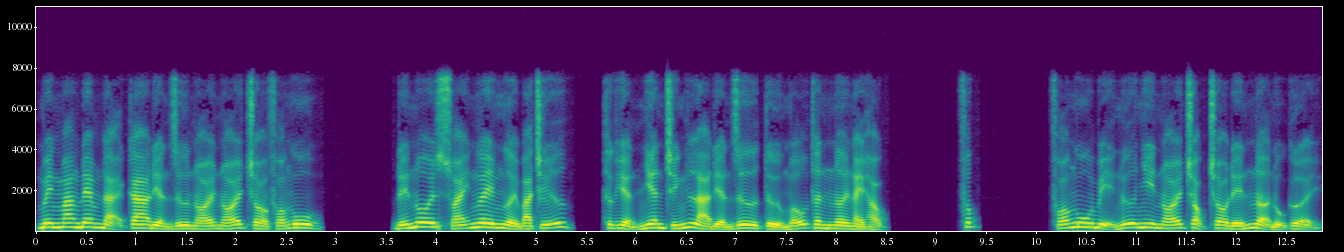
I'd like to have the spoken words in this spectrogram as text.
Minh mang đem đại ca Điền Dư nói nói cho Phó Ngu. Đến nỗi xoáy ngây người ba chữ, thực hiển nhiên chính là Điền Dư từ mẫu thân nơi này học. Phúc! Phó Ngu bị nữ nhi nói chọc cho đến nở nụ cười,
